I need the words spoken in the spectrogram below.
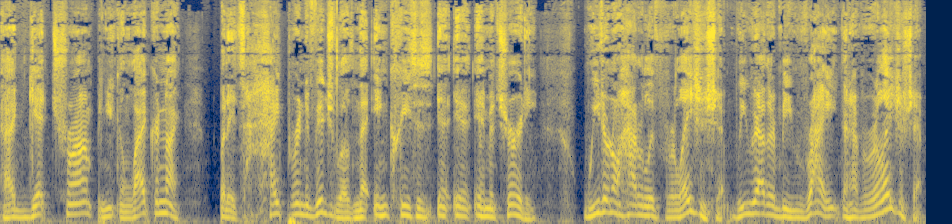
I get Trump, and you can like or not, but it's hyper individualism that increases I- I- immaturity. We don't know how to live a relationship. We rather be right than have a relationship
